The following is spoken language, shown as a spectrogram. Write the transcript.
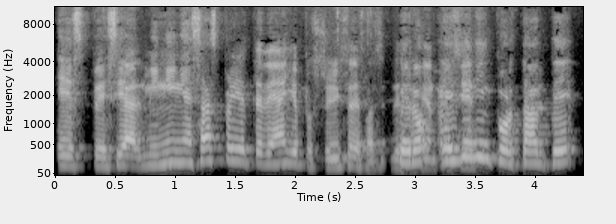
especial. Mi niño es áspero y TDA y oposicionista de, de Pero es bien importante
